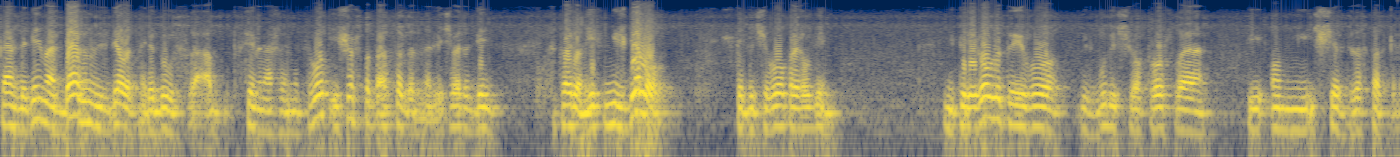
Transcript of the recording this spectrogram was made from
Каждый день мы обязаны сделать наряду с всеми нашими мецвод еще что-то особенное, для чего этот день сотворен. Если не сделал, то для чего провел день? Не перевел ли ты его из будущего в прошлое, и он не исчез без остатка?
